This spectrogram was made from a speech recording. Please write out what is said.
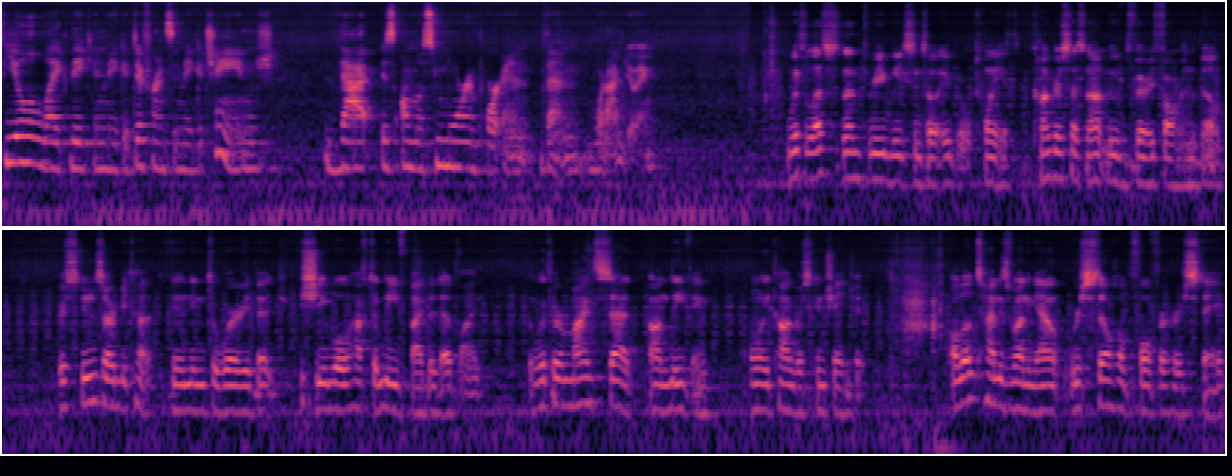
feel like they can make a difference and make a change, that is almost more important than what I'm doing. With less than three weeks until April 20th, Congress has not moved very far on the bill. Her students are beginning to worry that she will have to leave by the deadline. with her mind set on leaving, only Congress can change it. Although time is running out, we're still hopeful for her stay.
